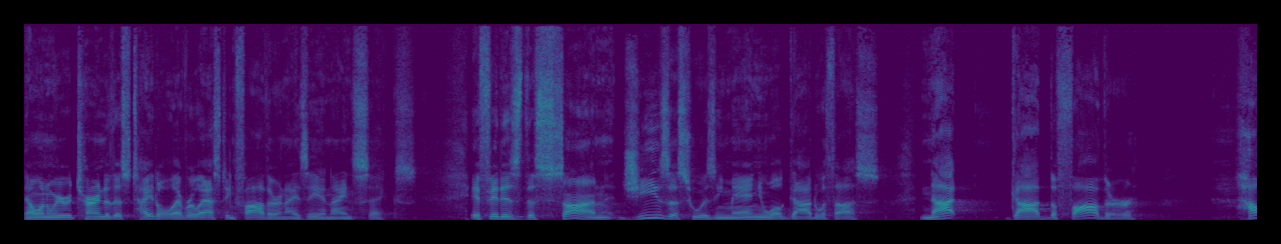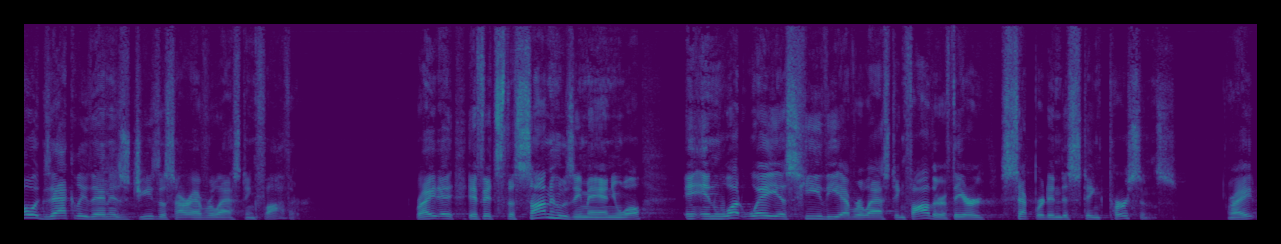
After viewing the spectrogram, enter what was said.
Now, when we return to this title, Everlasting Father, in Isaiah 9 6, if it is the Son, Jesus, who is Emmanuel, God with us, not God the Father, how exactly then is Jesus our everlasting Father? Right? If it's the Son who's Emmanuel, in what way is he the everlasting Father if they are separate and distinct persons? Right?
